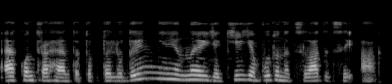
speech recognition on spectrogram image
е, контрагента, тобто людині, якій я буду надсилати цей акт.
